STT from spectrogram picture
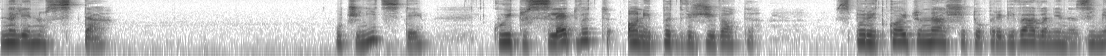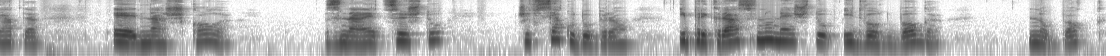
на леността. Учениците, които следват оне път в живота – според който нашето пребиваване на земята е една школа, знаят също, че всяко добро и прекрасно нещо идва от Бога, но Бог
